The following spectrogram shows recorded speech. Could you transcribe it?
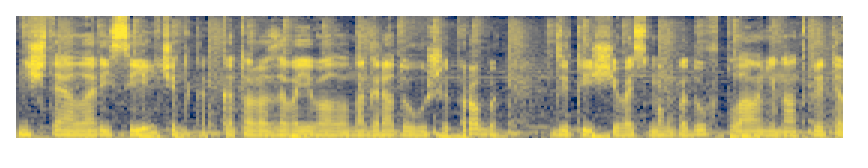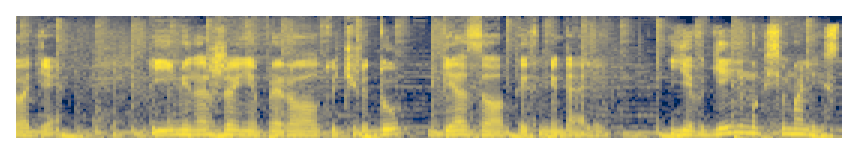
не считая Ларисы Ильченко, которая завоевала награду высшей пробы в 2008 году в плавании на открытой воде. И именно Женя прервал эту череду без золотых медалей. Евгений максималист.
